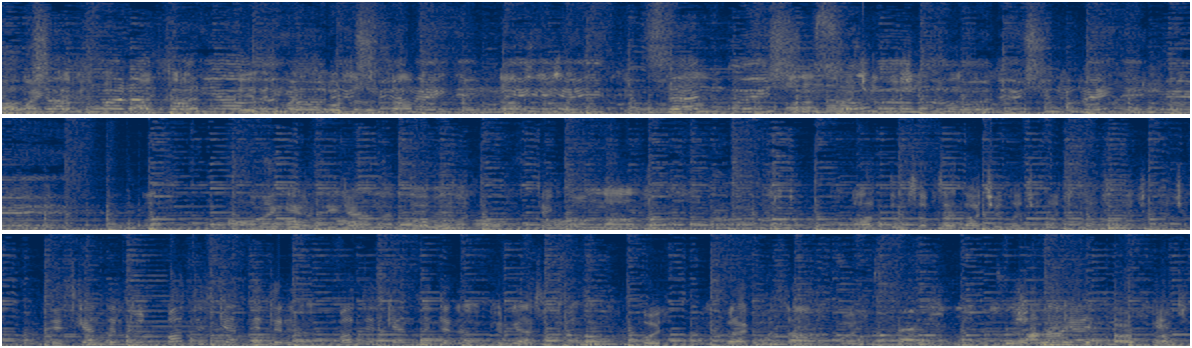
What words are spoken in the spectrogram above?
Bak. Alçaklara kar yağıyor Sağ, mi? Sen bu işin sonunu düşünmedin mi? Geri diyeceğinden DB'li Mike. Tek de onunla aldım. Attım subside açıl açıl açıl açıl açıl açıl. Teskentleri tut. Bas teskent neteri dön. Bas teskent neteri dön. Kür gelsin kaldı. Full. Bırakma sağda full. Alan Şimdi gel. açık. Hepsi.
